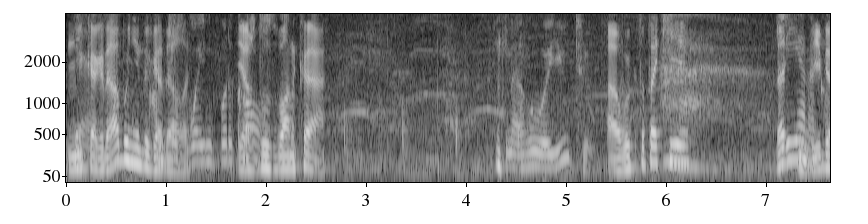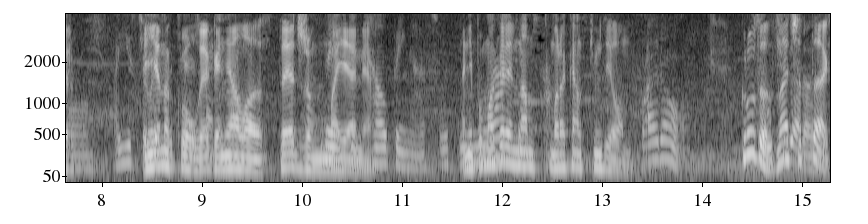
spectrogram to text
Никогда бы не догадалась. Я жду звонка. А вы кто такие? Джастин Бибер. Иена Кол, я гоняла с Теджем в Майами. Они помогали нам с марокканским делом. Круто, значит так.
